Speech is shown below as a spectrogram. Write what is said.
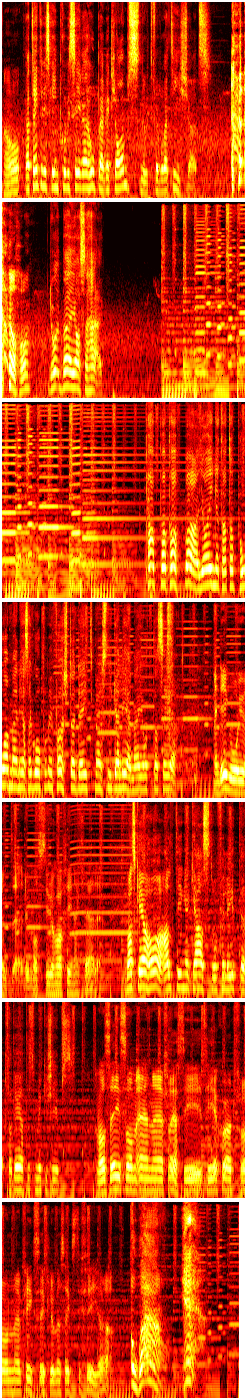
Ja, Jag tänkte vi ska improvisera ihop en reklamsnutt för våra t-shirts. jaha. Då börjar jag så här. Pappa, pappa, jag har inget att ta på mig när jag ska gå på min första dejt med snygga Lena i 8C. Men det går ju inte. Du måste ju ha fina kläder. Vad ska jag ha? Allting är kast och för litet för att jag ätit så mycket chips. Vad sägs om en eh, fräsig t-shirt från eh, Pixelklubben 64? Oh wow! Yeah!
